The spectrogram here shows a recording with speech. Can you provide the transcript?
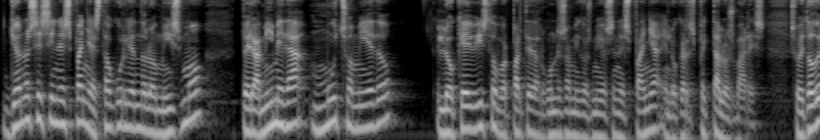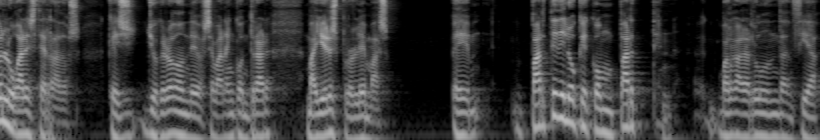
Yo no sé si en España está ocurriendo lo mismo, pero a mí me da mucho miedo lo que he visto por parte de algunos amigos míos en España en lo que respecta a los bares, sobre todo en lugares cerrados, que es yo creo donde se van a encontrar mayores problemas. Eh, parte de lo que comparten, valga la redundancia,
